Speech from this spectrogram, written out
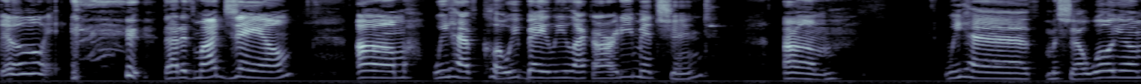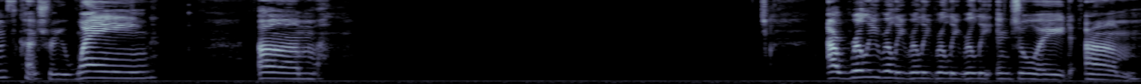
do it? that is my jam. Um, we have Chloe Bailey, like I already mentioned. Um, we have Michelle Williams, Country Wayne. Um, I really, really, really, really, really enjoyed um,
